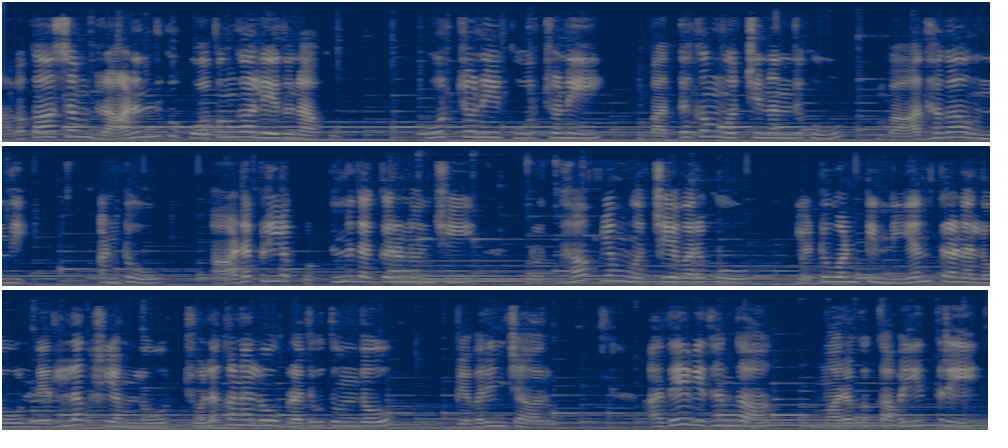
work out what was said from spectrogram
అవకాశం రానందుకు కోపంగా లేదు నాకు. కూర్చొని కూర్చొని బద్ధకం వచ్చినందుకు బాధగా ఉంది అంటూ ఆడపిల్ల పుట్టిన దగ్గర నుంచి వృద్ధాప్యం వచ్చే వరకు ఎటువంటి నియంత్రణలో నిర్లక్ష్యంలో చులకనలో బ్రతుకుతుందో వివరించారు. అదేవిధంగా మరొక కవయిత్రి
